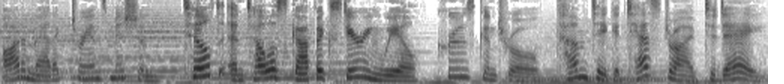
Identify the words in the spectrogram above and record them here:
automatic transmission, tilt and telescopic steering wheel, cruise control. Come take a test drive today.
